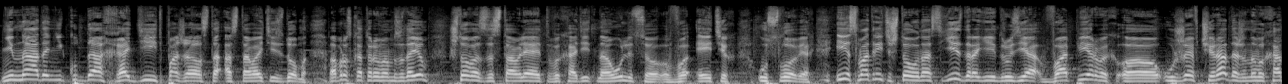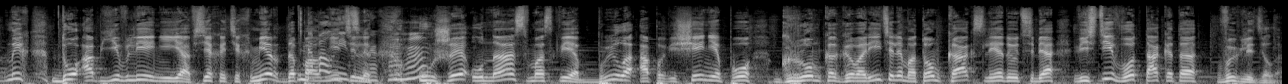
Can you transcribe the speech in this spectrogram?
Не надо никуда ходить, пожалуйста, оставайтесь дома. Вопрос, который вам задаем, что вас заставляет выходить на улицу в этих условиях? И смотрите, что у нас есть, дорогие друзья. Во-первых, э, уже вчера, даже на выходных, до объявления всех этих мер дополнительных, Дополнительных, мгм. уже у нас в Москве было оповещение по громкоговорителям о том, как следует себя вести. Вот так это выглядело.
